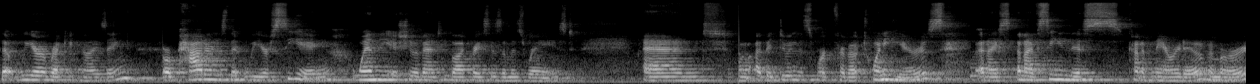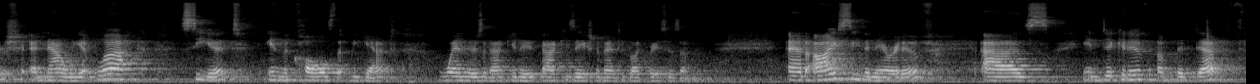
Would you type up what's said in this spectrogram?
that we are recognizing or patterns that we are seeing when the issue of anti Black racism is raised. And um, I've been doing this work for about 20 years, and, I, and I've seen this kind of narrative emerge, and now we at Black see it in the calls that we get when there's an accusation of anti Black racism. And I see the narrative as indicative of the depth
